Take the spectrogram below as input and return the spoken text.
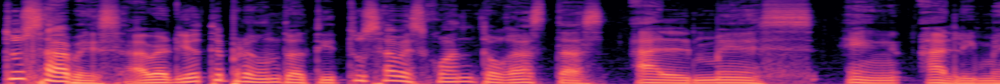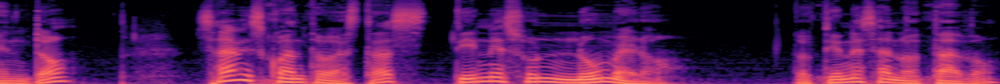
Tú sabes, a ver, yo te pregunto a ti, ¿tú sabes cuánto gastas al mes en alimento? ¿Sabes cuánto gastas? Tienes un número. ¿Lo tienes anotado?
